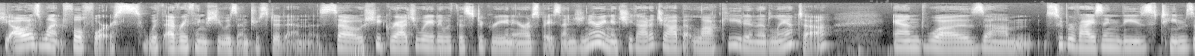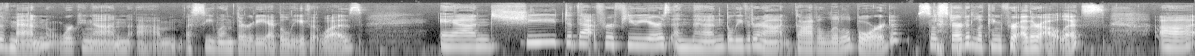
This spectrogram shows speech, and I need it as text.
she always went full force with everything she was interested in. So she graduated with this degree in aerospace engineering and she got a job at Lockheed in Atlanta and was um, supervising these teams of men working on um, a C 130, I believe it was. And she did that for a few years and then, believe it or not, got a little bored. So started looking for other outlets. Uh,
